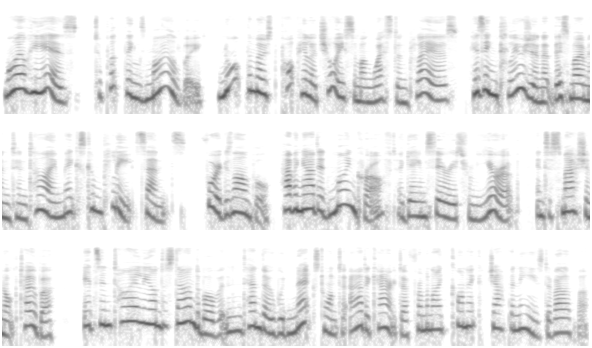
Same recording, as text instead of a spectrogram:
While he is, to put things mildly, not the most popular choice among Western players, his inclusion at this moment in time makes complete sense. For example, having added Minecraft, a game series from Europe, into Smash in October, it's entirely understandable that Nintendo would next want to add a character from an iconic Japanese developer.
